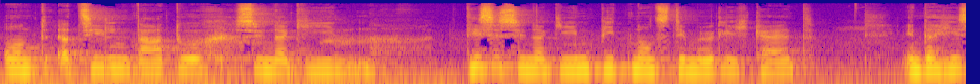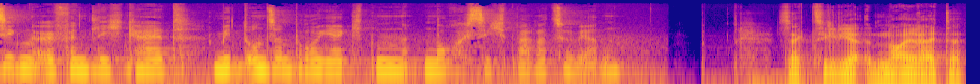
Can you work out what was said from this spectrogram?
und erzielen dadurch Synergien. Diese Synergien bieten uns die Möglichkeit, in der hiesigen Öffentlichkeit mit unseren Projekten noch sichtbarer zu werden. Sagt Silvia Neureiter,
